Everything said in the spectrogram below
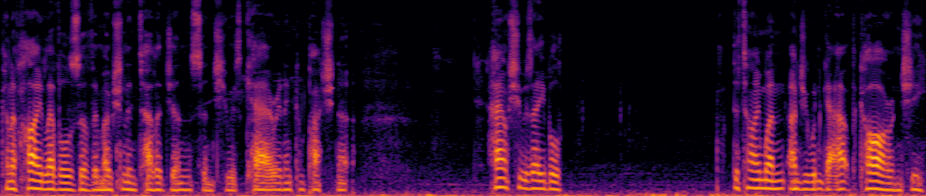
kind of high levels of emotional intelligence and she was caring and compassionate. How she was able, the time when Andrew wouldn't get out of the car and she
